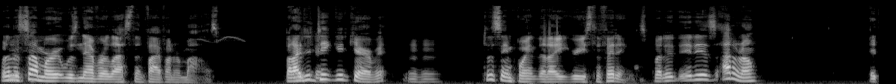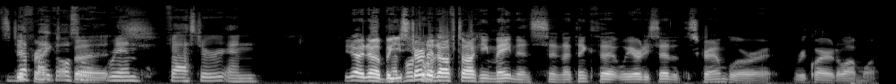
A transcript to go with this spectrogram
But in the summer, it was never less than 500 miles. But I did Okay. take good care of it hmm to the same point that I greased the fittings. But it, it is, I don't know. It's that different. bike also but... ran faster and You know, no, but you started off talking maintenance, and I think that we already said that the Scrambler required a lot more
